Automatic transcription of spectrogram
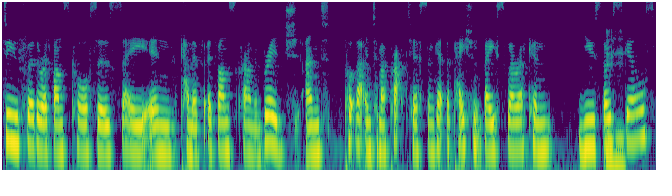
do further advanced courses, say in kind of advanced crown and bridge, and put that into my practice and get the patient base where I can use those Mhm. skills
